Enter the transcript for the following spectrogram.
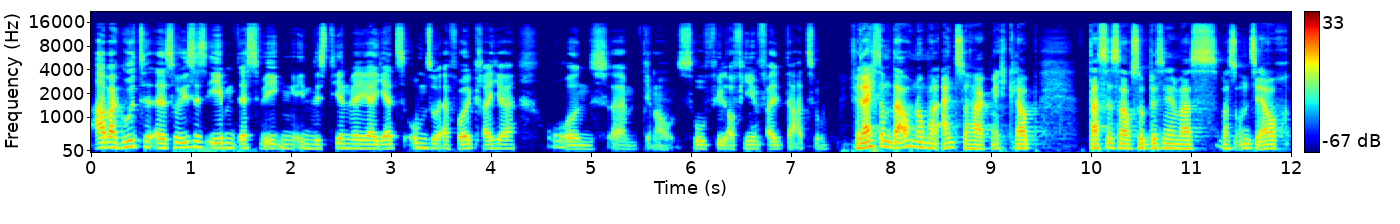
Aber gut, äh, so ist es eben. Deswegen investieren wir ja jetzt umso erfolgreicher. Und ähm, genau, so viel auf jeden Fall dazu. Vielleicht, um da auch nochmal einzuhaken, ich glaube, das ist auch so ein bisschen was, was uns ja auch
